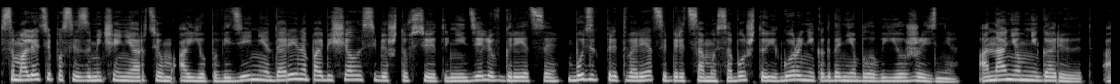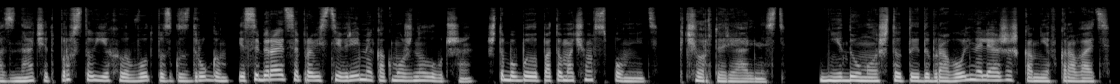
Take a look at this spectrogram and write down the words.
В самолете после замечания Артём о ее поведении Дарина пообещала себе, что всю эту неделю в Греции будет притворяться перед самой собой, что Егора никогда не было в ее жизни. Она о нем не горюет, а значит, просто уехала в отпуск с другом и собирается провести время как можно лучше, чтобы было потом о чем вспомнить. К черту реальность. «Не думал, что ты добровольно ляжешь ко мне в кровать».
